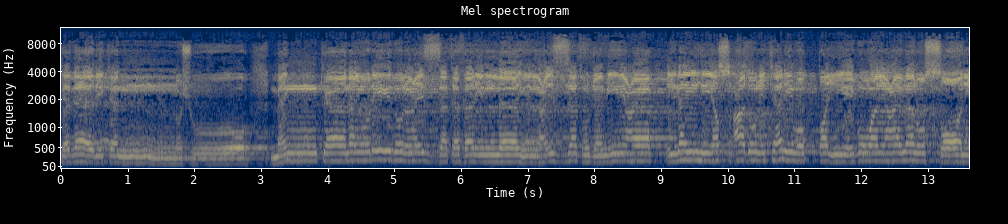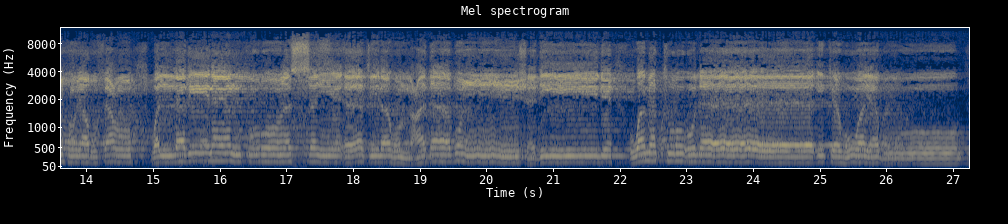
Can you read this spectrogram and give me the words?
كذلك النشور. من كان يريد العزة فلله العزة جميعا. إليه يصعد الكلم الطيب والعمل الصالح يرفعه. والذين يمكرون السيئات لهم عذاب شديد. ومكر أولئك هو يبور.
